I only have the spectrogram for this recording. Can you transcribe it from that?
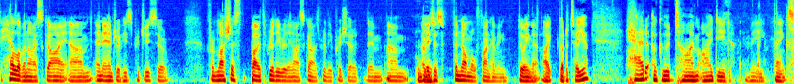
hell of a nice guy, um, and Andrew, his producer from Luscious, both really, really nice guys. Really appreciated them. Um, I mean, Indeed. it's just phenomenal fun having doing that. I got to tell you, had a good time. I did. Me, thanks.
